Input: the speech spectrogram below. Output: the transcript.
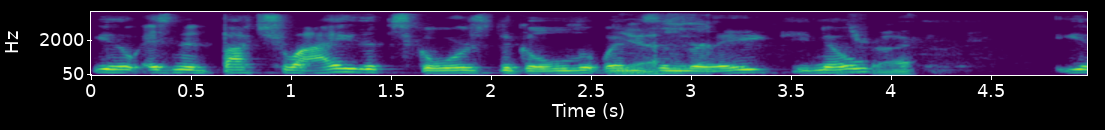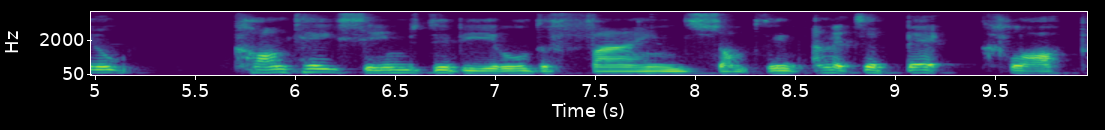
you know isn't it Batshuayi that scores the goal that wins yes, in the league? You know, right. you know, Conte seems to be able to find something, and it's a bit Klopp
